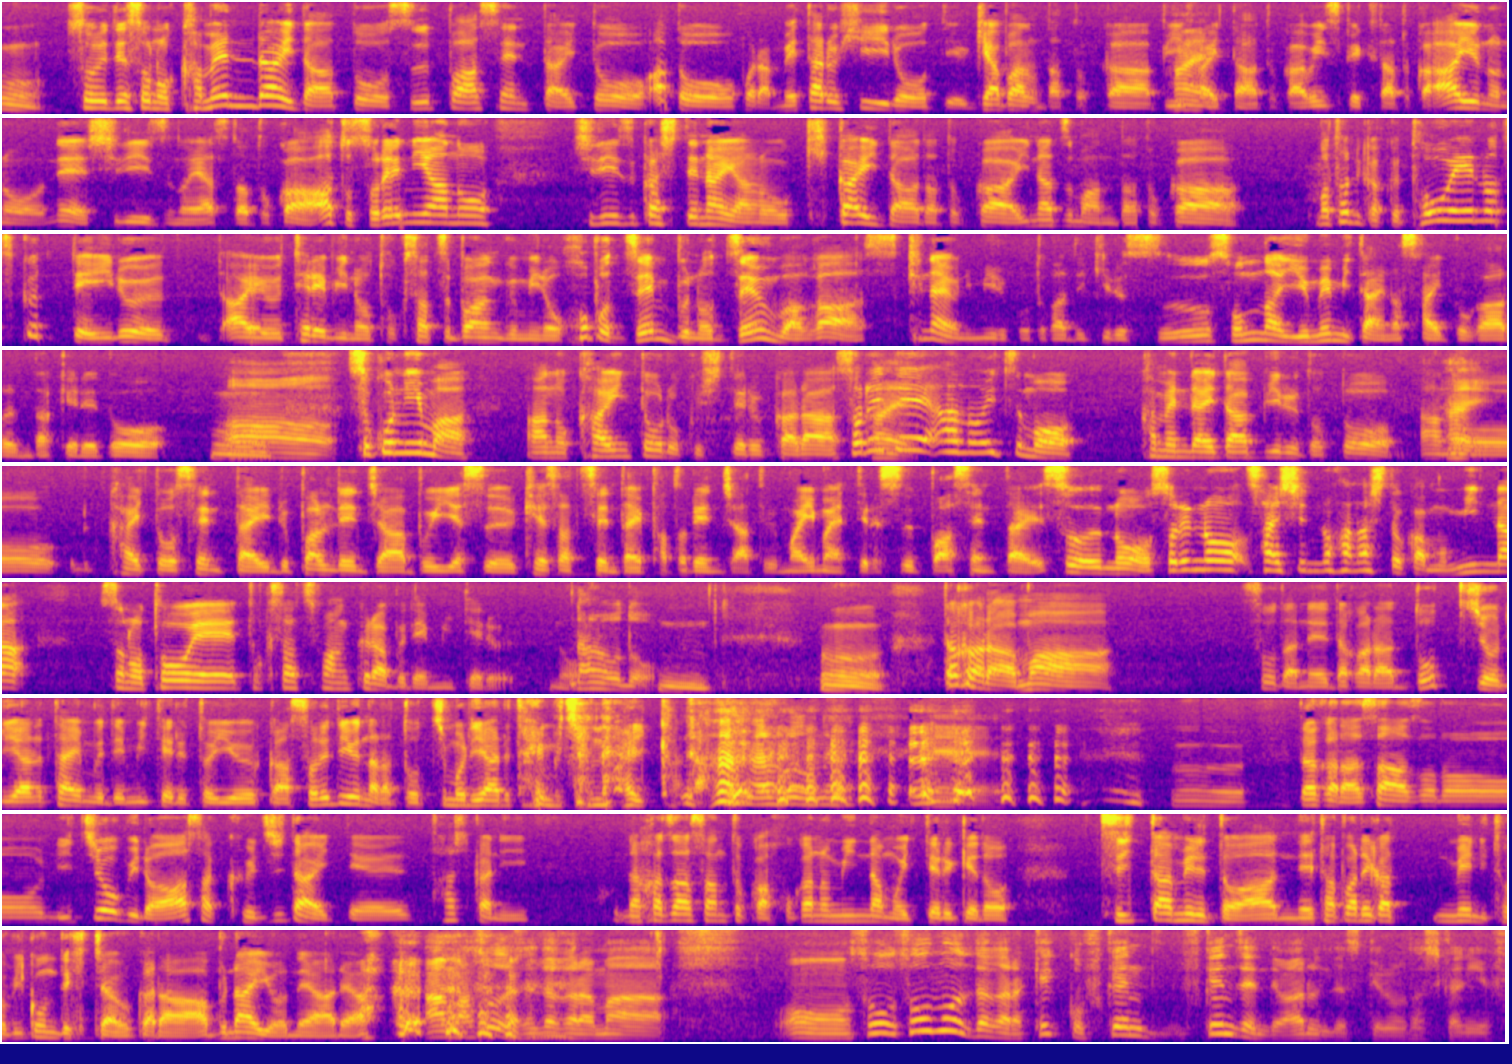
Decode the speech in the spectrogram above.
うん、それでその仮面ライダーとスーパー戦隊と、あとほらメタルヒーローっていうギャバンだとか、ビーファイターとか、ウィンスペクターとか、ああいうののねシリーズのやつだとか、あとそれにあのシリーズ化してないあの機械ダーだとか、稲妻だとか、まあ、とにかく東映の作っているああいうテレビの特撮番組のほぼ全部の全話が好きなように見ることができるすそんな夢みたいなサイトがあるんだけれど、うん。あそこに今あの会員登録してるからそれで、はい。あのいつも仮面ライダービルドとあの、怪盗戦隊ルパンレンジャー VS 警察戦隊パトレンジャーという、まあ、今やってるスーパー戦隊。そのそれの最新の話とかもみんなその東映特撮ファンクラブで見てるの。あなるほど。うん。うん、だからまあ、そうだね、だからどっちをリアルタイムで見てるというか、それで言うならどっちもリアルタイムじゃないかな。なるほどね、ええ。うん、だからさ、その日曜日の朝9時台って、確かに中澤さんとか他のみんなも言ってるけど、ツイッター見ると、あネタバレが目に飛び込んできちゃうから危ないよね、あれは。あまあそうですね。だからまあおそうそう思うとだから結構不健不健全ではあるんですけど確かに、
